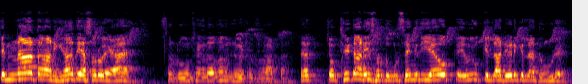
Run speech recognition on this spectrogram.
ਤਿੰਨਾਂ ਢਾਣੀਆਂ ਤੇ ਅਸਰ ਹੋਇਆ ਹੈ। ਸਰਦੂਲ ਸਿੰਘ ਦਾ ਉਹਨਾਂ ਵੀ ਇਨਵੇਟਰ ਸਾੜਤਾ ਤੇ ਚੌਥੀ ਢਾਣੀ ਸਰਦੂਲ ਸਿੰਘ ਦੀ ਹੈ ਉਹ ਉਹ ਕਿੱਲਾ ਡੇਢ ਕਿੱਲਾ ਦੂਰ ਹੈ।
